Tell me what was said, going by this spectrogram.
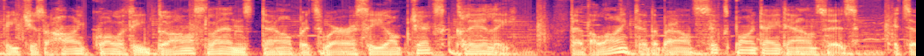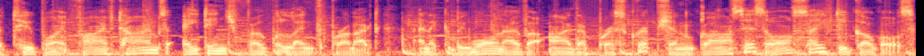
features a high-quality glass lens to help its wearer see objects clearly. Featherlight at about 6.8 ounces. It's a 2.5 times 8 inch focal length product, and it can be worn over either prescription glasses or safety goggles.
